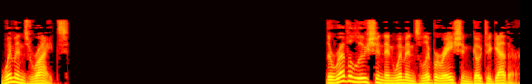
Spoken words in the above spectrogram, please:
Women's rights The revolution and women's liberation go together.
